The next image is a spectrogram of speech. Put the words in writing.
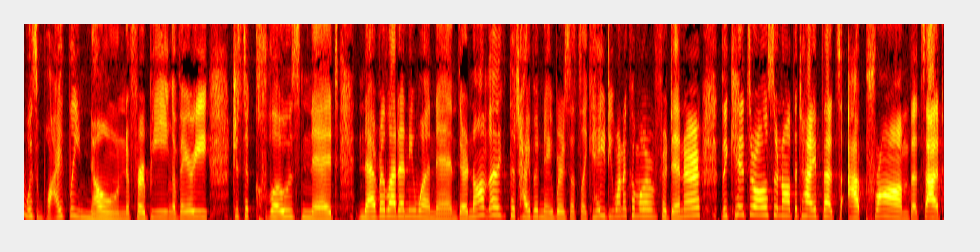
was widely known for being a very, just a closed knit, never let anyone in. They're not like the type of neighbors that's like, hey, do you want to come over for dinner? The kids are also not the type that's at prom, that's at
